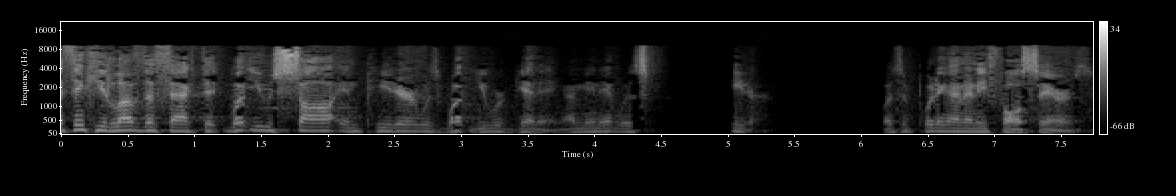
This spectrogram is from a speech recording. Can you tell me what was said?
I think he loved the fact that what you saw in Peter was what you were getting. I mean, it was Peter. Wasn't putting on any false airs.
